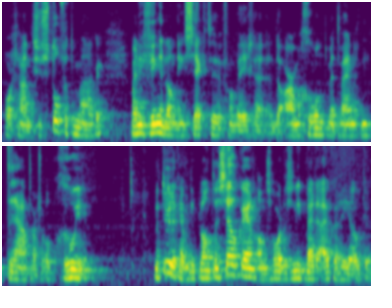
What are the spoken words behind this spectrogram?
organische stoffen te maken. Maar die vingen dan insecten vanwege de arme grond met weinig nitraat waar ze op groeien. Natuurlijk hebben die planten een celkern, anders hoorden ze niet bij de eukaryoten.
